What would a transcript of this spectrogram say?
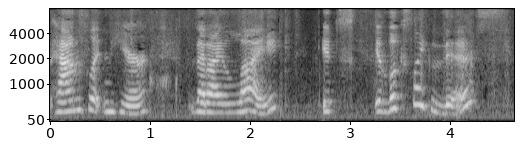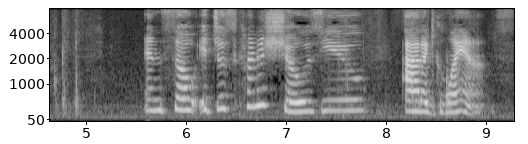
pamphlet in here that I like. It's it looks like this and so it just kind of shows you at a glance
